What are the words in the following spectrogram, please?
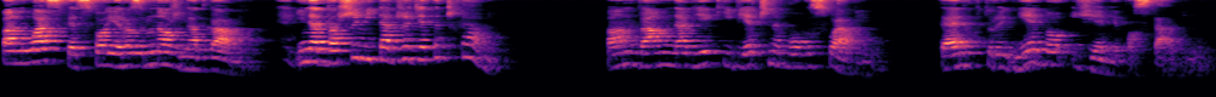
Pan łaskę swoje rozmnoży nad wami i nad waszymi także dziateczkami. Pan wam na wieki wieczne błogosławił, ten, który niebo i ziemię postawił.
